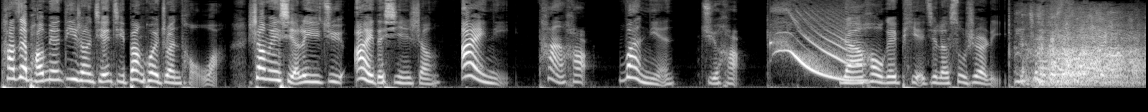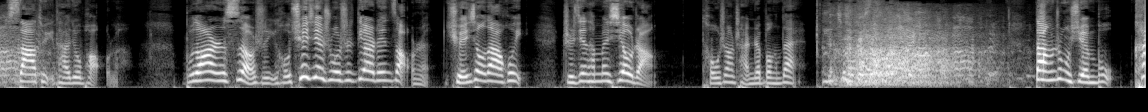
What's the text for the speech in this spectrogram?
他在旁边地上捡起半块砖头啊，上面写了一句“爱的心声”，爱你，叹号，万年，句号，然后给撇进了宿舍里，撒腿他就跑了。不到二十四小时以后，确切说是第二天早上，全校大会，只见他们校长头上缠着绷带，当众宣布开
